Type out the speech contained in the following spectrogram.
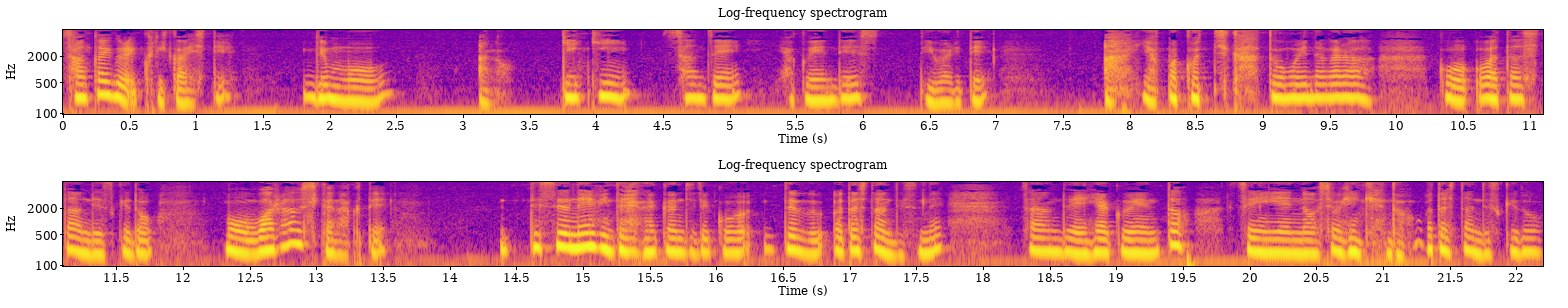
3回ぐらい繰り返してでもあの現金3100円ですって言われてあやっぱこっちかと思いながらこう渡したんですけどもう笑うしかなくてですよね？みたいな感じでこう全部渡したんですね。3100円と1000円の商品券と渡したんですけど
